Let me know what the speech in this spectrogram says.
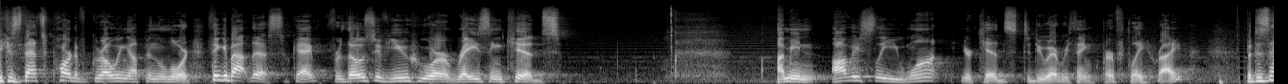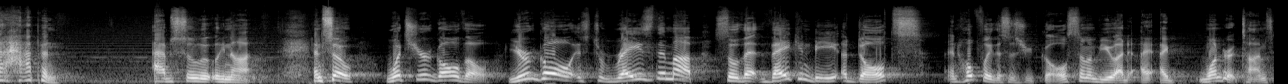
because that's part of growing up in the Lord. Think about this, okay? For those of you who are raising kids, I mean, obviously you want your kids to do everything perfectly, right? But does that happen? Absolutely not. And so, what's your goal though? Your goal is to raise them up so that they can be adults and hopefully this is your goal. Some of you, I, I, I, wonder at times,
